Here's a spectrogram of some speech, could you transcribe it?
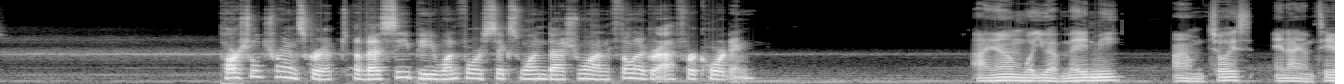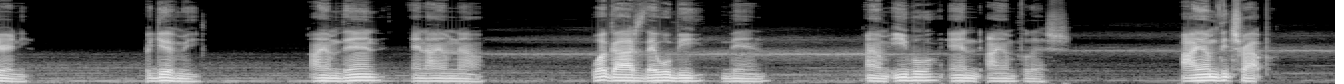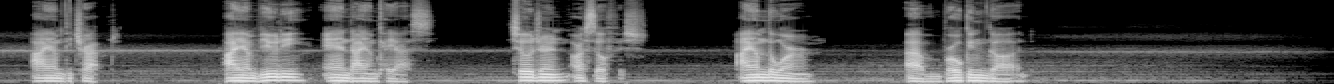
Partial transcript of SCP 1461 1 phonograph recording. I am what you have made me. I am choice and I am tyranny. Forgive me. I am then and I am now. What gods they will be then. I am evil and I am flesh. I am the trap. I am the trapped. I am beauty and I am chaos. Children are selfish. I am the worm. I have broken God.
